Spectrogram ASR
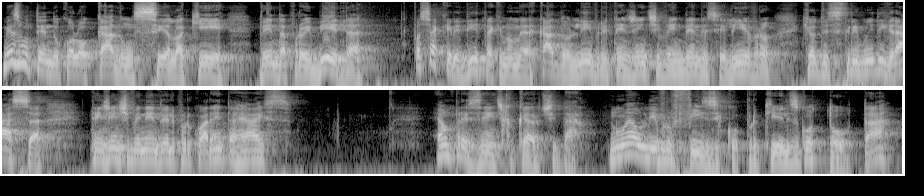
Mesmo tendo colocado um selo aqui, venda proibida, você acredita que no Mercado Livre tem gente vendendo esse livro que eu distribuí de graça? Tem gente vendendo ele por 40 reais? É um presente que eu quero te dar. Não é o livro físico, porque ele esgotou, tá?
